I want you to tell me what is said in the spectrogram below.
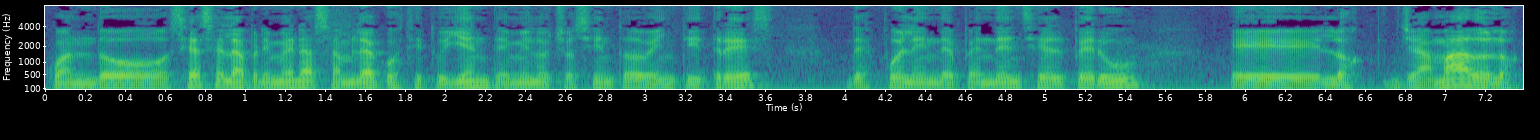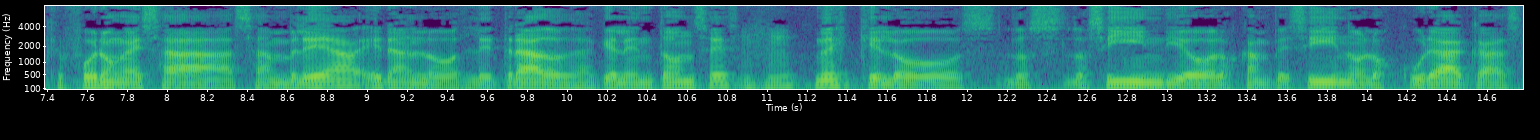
cuando se hace la primera Asamblea Constituyente en 1823, después de la independencia del Perú, eh, los llamados, los que fueron a esa asamblea, eran los letrados de aquel entonces. No es que los, los, los, indios, los campesinos, los curacas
